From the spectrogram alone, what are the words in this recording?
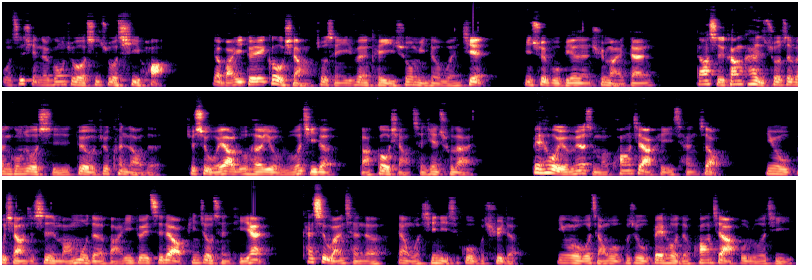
我之前的工作是做企划，要把一堆构想做成一份可以说明的文件，并说服别人去买单。当时刚开始做这份工作时，对我最困扰的就是我要如何有逻辑的把构想呈现出来，背后有没有什么框架可以参照？因为我不想只是盲目的把一堆资料拼凑成提案，看似完成了，但我心里是过不去的，因为我掌握不住背后的框架或逻辑。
